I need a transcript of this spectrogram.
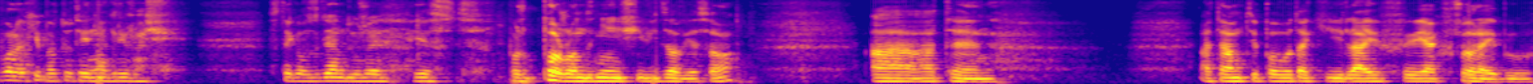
wolę chyba tutaj nagrywać. Z tego względu, że jest por- porządniejsi widzowie są. A ten. A tam typowo taki live jak wczoraj był.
